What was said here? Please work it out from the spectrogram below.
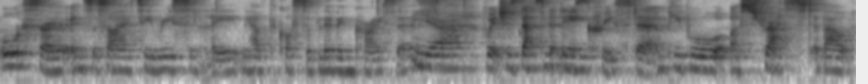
also in society recently, we have the cost of living crisis, yeah. which has definitely increased it. And people are stressed about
